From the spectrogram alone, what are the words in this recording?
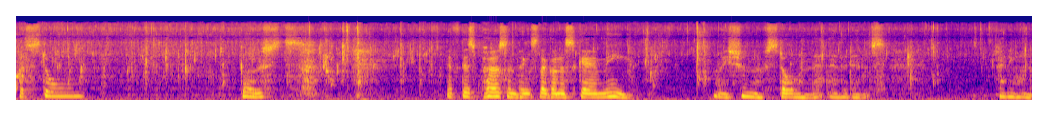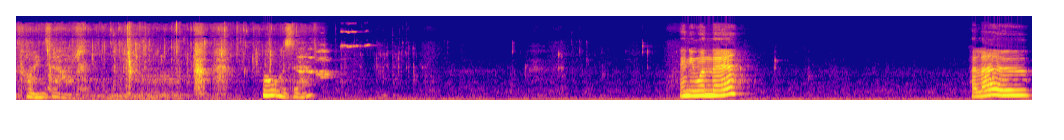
the storm, ghosts. If this person thinks they're gonna scare me, I shouldn't have stolen their evidence. If anyone finds out. What was that? Anyone there? Hello?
